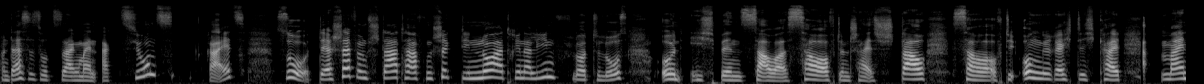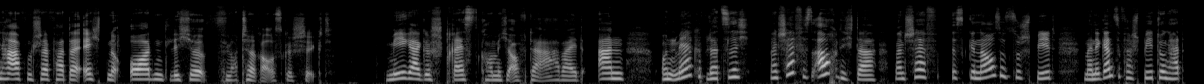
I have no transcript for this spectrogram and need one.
Und das ist sozusagen mein Aktions- Reiz. So, der Chef im Starthafen schickt die Noradrenalinflotte los und ich bin sauer. Sauer auf den scheiß Stau, sauer auf die Ungerechtigkeit. Mein Hafenchef hat da echt eine ordentliche Flotte rausgeschickt. Mega gestresst komme ich auf der Arbeit an und merke plötzlich, mein Chef ist auch nicht da. Mein Chef ist genauso zu spät. Meine ganze Verspätung hat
